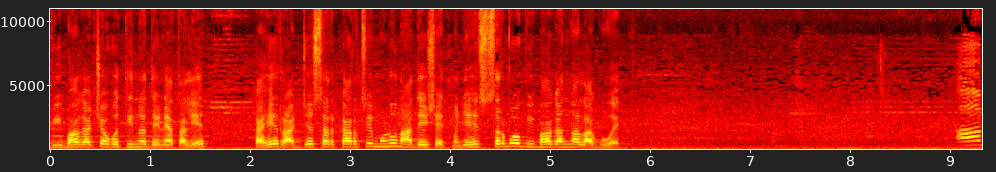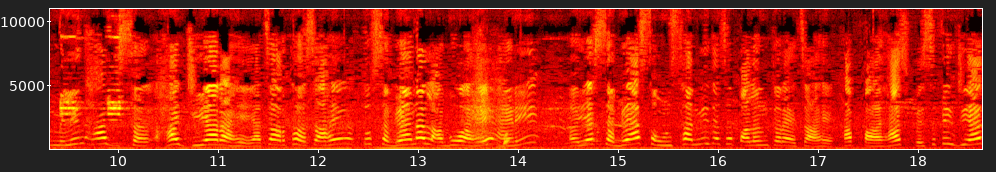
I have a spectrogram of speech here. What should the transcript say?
विभागाच्या वतीनं देण्यात आले आहेत का हे राज्य सरकारचे म्हणून आदेश आहेत. म्हणजे हे सर्व विभागांना लागू आहेत. मिलिंद हा स- हा जी आर आहे याचा अर्थ असा आहे तो सगळ्यांना लागू आहे आणि या सगळ्या संस्थांनी त्याचं पालन करायचं आहे. हा पा- हा स्पेसिफिक जी आर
